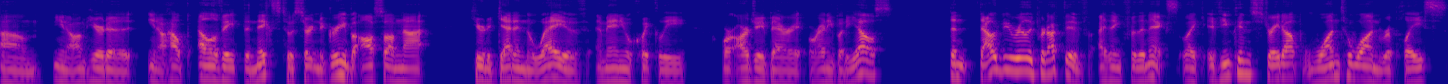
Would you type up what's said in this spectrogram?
Um, you know, I'm here to, you know, help elevate the Knicks to a certain degree, but also I'm not here to get in the way of Immanuel Quickley or RJ Barrett or anybody else then that would be really productive, I think, for the Knicks. Like if you can straight up one to one replace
